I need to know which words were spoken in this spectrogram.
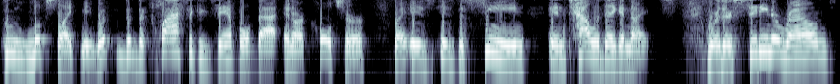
who looks like me. What, the, the classic example of that in our culture, right, is, is the scene in Talladega Nights, where they're sitting around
